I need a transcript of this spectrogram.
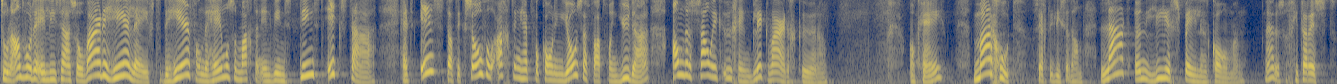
Toen antwoordde Elisa, zo waar de Heer leeft, de Heer van de hemelse machten in wiens dienst ik sta. Het is dat ik zoveel achting heb voor koning Jozefat van Juda, anders zou ik u geen blik waardig keuren. Oké, maar goed, zegt Elisa dan, laat een lierspeler komen, dus een gitarist.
